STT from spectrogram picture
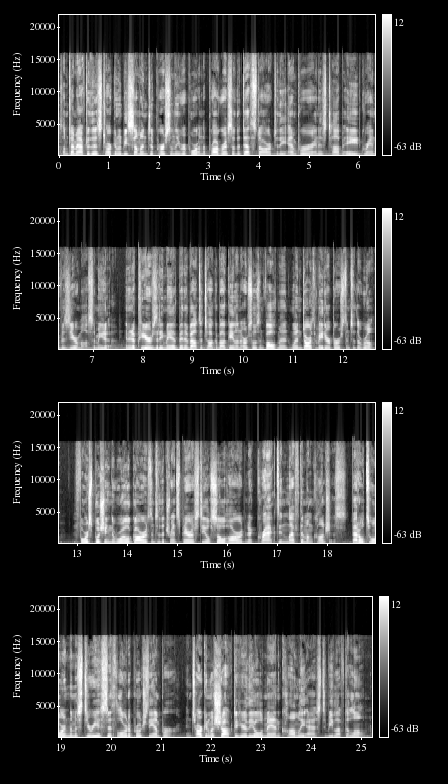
Sometime after this, Tarkin would be summoned to personally report on the progress of the Death Star to the Emperor and his top aide, Grand Vizier Mas Amedda. And it appears that he may have been about to talk about Galen Erso's involvement when Darth Vader burst into the room, force pushing the royal guards into the transparasteel so hard that it cracked and left them unconscious. Battle torn, the mysterious Sith Lord approached the Emperor, and Tarkin was shocked to hear the old man calmly ask to be left alone.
